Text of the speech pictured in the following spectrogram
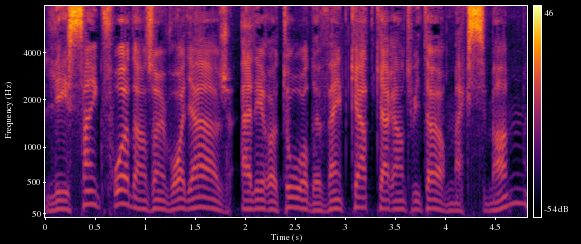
les 5 fois dans un voyage aller-retour de 24-48 heures maximum.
